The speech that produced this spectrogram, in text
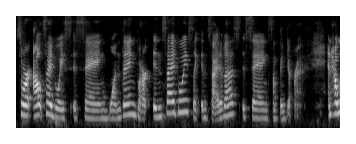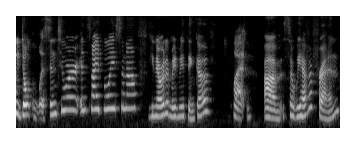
So our outside voice is saying one thing, but our inside voice, like inside of us, is saying something different. And how we don't listen to our inside voice enough. You know what it made me think of? What? Um, so we have a friend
